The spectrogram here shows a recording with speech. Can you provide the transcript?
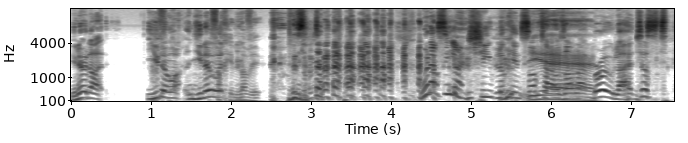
You know, like, you know what? You know I what? fucking love it. When I see like cheap looking subtitles, I'm like, bro, like just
